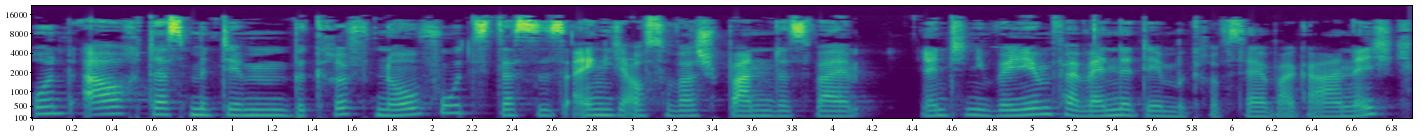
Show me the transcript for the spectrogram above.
Und auch das mit dem Begriff No Foods, das ist eigentlich auch so was Spannendes, weil Anthony William verwendet den Begriff selber gar nicht.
